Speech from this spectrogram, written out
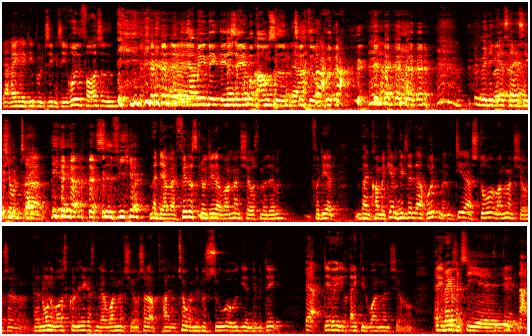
Jeg ringer ikke lige politikken og siger, ryd forsiden. jeg mente ikke det, jeg sagde på bagsiden. Men ikke jeg sagde i sektion 3. Ja. Side 4. Men det har været fedt at skrive de der one-man-shows med dem. Fordi at man kommer igennem hele den der rytme, de der store one-man-shows, der er nogle af vores kolleger, som laver one-man-shows, så er der optræder de to gange nede på Zoo og udgiver en DVD. Ja. Det er jo ikke et rigtigt one-man-show. Det Altså, er hvad kan man sige? Øh, det- det- nej,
